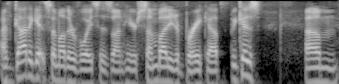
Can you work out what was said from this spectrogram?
I've got to get some other voices on here, somebody to break up because um,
